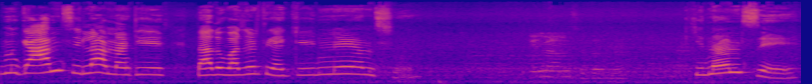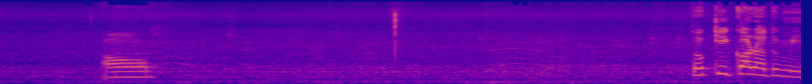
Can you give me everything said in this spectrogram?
তুমি কি আনছিলা নাকি দাদু বাজার থেকে কিনে আনছো? কিনে আনছে ও। তো কি করো তুমি?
